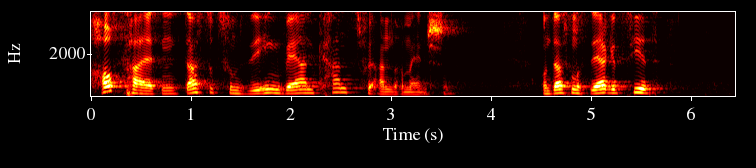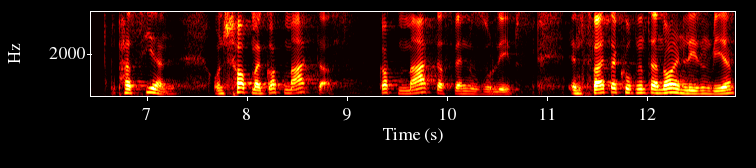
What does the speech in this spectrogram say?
haushalten, dass du zum Segen werden kannst für andere Menschen. Und das muss sehr gezielt passieren. Und schaut mal, Gott mag das. Gott mag das, wenn du so lebst. In 2. Korinther 9 lesen wir,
